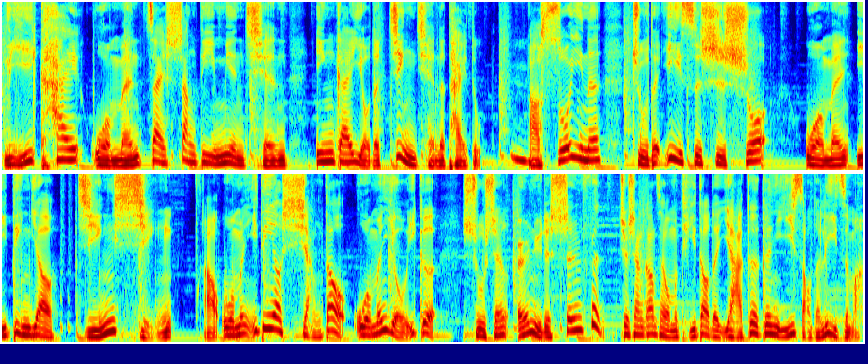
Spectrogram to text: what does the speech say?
离开我们在上帝面前应该有的敬虔的态度啊。所以呢，主的意思是说。我们一定要警醒啊！我们一定要想到，我们有一个属神儿女的身份，就像刚才我们提到的雅各跟以嫂的例子嘛。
